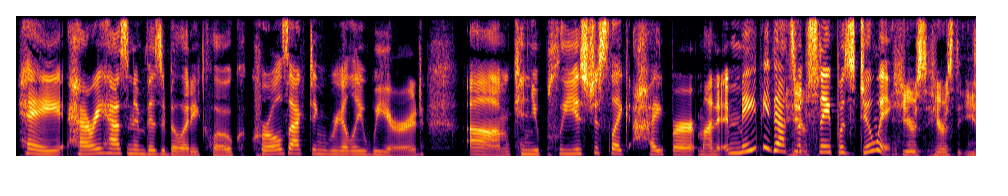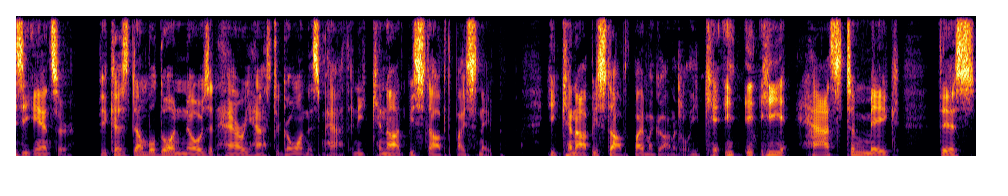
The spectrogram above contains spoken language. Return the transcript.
"Hey, Harry has an invisibility cloak. Quirrell's acting really weird. Um, can you please just like hyper monitor?" And maybe that's what Snape was doing. Here's here's the easy answer because Dumbledore knows that Harry has to go on this path and he cannot be stopped by Snape. He cannot be stopped by McGonagall. He can he, he has to make this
